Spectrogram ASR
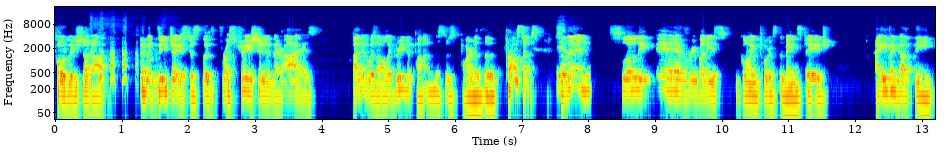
totally shut off, and the DJs just the frustration in their eyes. But it was all agreed upon. This was part of the process. Yeah. So then slowly everybody's going towards the main stage I even got the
